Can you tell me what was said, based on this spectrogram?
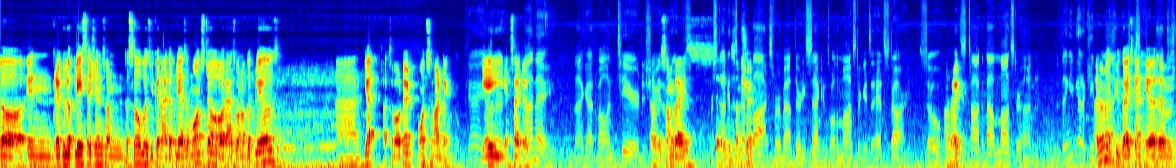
Uh, in regular play sessions on the servers, you can either play as a monster or as one of the players. And yeah, that's about it. Monster hunting. Okay, Yay, excited. I'm A. and I got volunteered to show Okay, some guys stuck in this metal shit. box for about 30 seconds while the monster gets a head start. So, All right. let's talk about monster hunting. The thing you gotta keep I don't know if you guys can hear him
